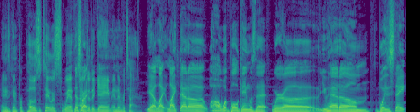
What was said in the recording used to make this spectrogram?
and he's going to propose to Taylor Swift That's after right. the game, and then retire. Yeah, like like that. Uh, oh, what bowl game was that? Where uh, you had um Boise State,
